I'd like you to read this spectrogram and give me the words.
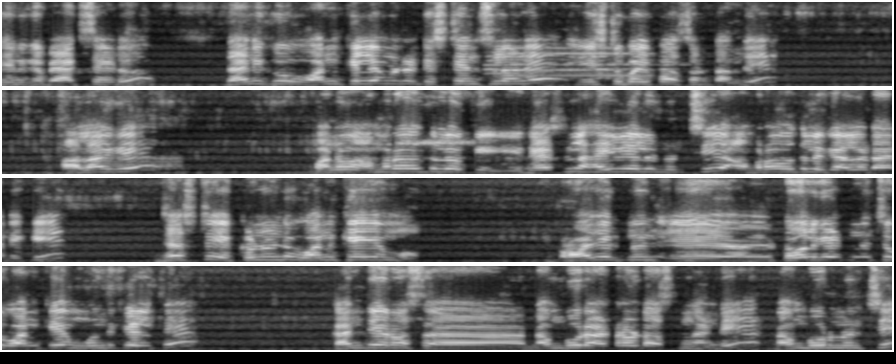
దీనికి బ్యాక్ సైడ్. దానికి వన్ కిలోమీటర్ డిస్టెన్స్లోనే ఈస్ట్ బైపాస్ ఉంటుంది. అలాగే మనం అమరావతిలోకి ఈ నేషనల్ హైవేల నుంచి అమరావతిలోకి వెళ్ళడానికి జస్ట్ ఇక్కడ నుండి వన్ కేఎం ప్రాజెక్ట్ నుంచి టోల్ గేట్ నుంచి వన్ కేఎం ముందుకెళ్తే కంతేరు వస్త నంబూరు అడ్రోడ్ వస్తుందండి. నంబూరు నుంచి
